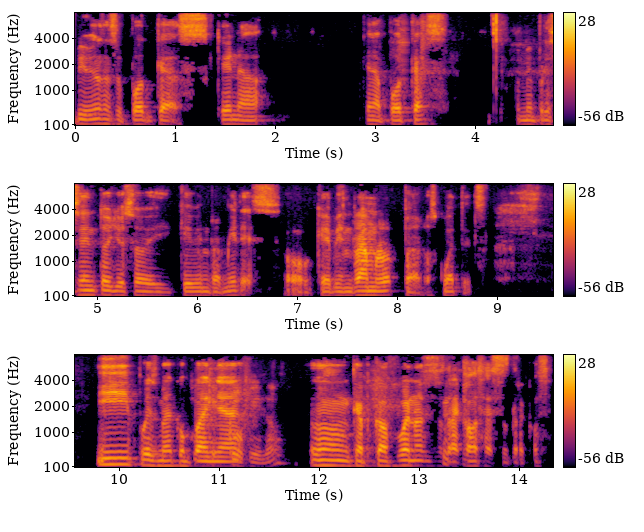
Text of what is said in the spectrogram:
Bienvenidos a su podcast, Kena, Kena Podcast. Me presento, yo soy Kevin Ramírez o Kevin Ramrod para los cuates. Y pues me acompaña. Kev Coffee, ¿no? Un Kev Coffee, bueno, es otra cosa, es otra cosa.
